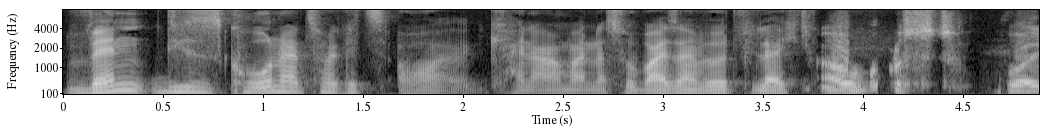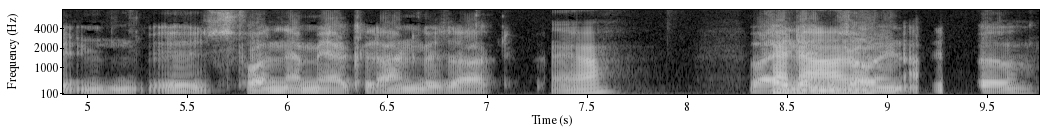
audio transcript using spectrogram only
wenn dieses Corona-Zeug jetzt, oh, keine Ahnung, wann das vorbei sein wird, vielleicht, August wollten, ist von der Merkel angesagt. ja, Weil Keine dann Ahnung. sollen alle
